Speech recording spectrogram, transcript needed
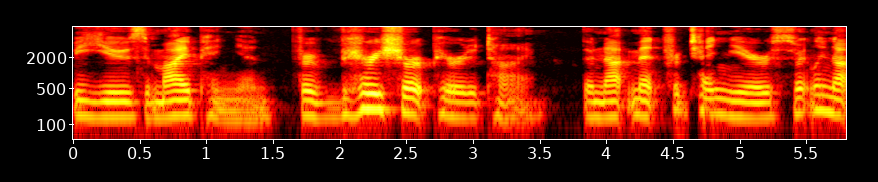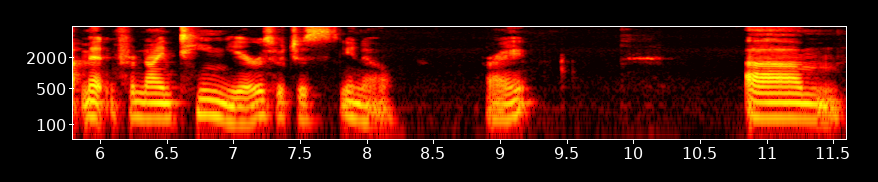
be used, in my opinion, for a very short period of time. They're not meant for 10 years, certainly not meant for 19 years, which is, you know, right? Um,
